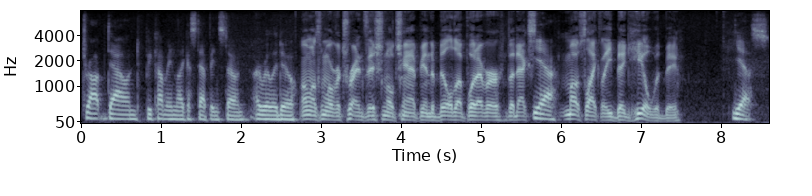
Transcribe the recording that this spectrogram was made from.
drop down to becoming like a stepping stone. I really do. Almost more of a transitional champion to build up whatever the next, yeah. most likely big heel would be. Yes.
